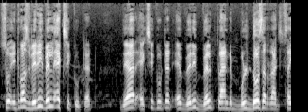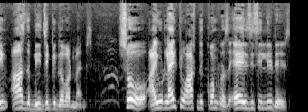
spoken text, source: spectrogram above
So it was very well executed. They are executed a very well planned bulldozer raj, same as the BJP governments. So I would like to ask the Congress, AICC leaders,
